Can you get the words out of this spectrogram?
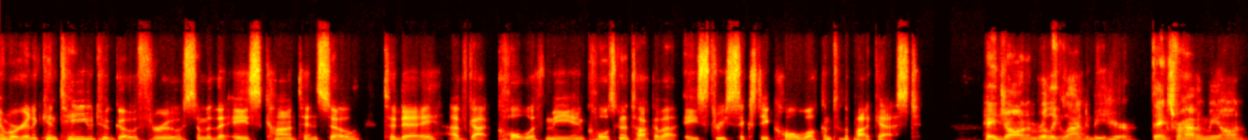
And we're going to continue to go through some of the ACE content. So today I've got Cole with me, and Cole's going to talk about ACE 360. Cole, welcome to the podcast. Hey, John, I'm really glad to be here. Thanks for having me on.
